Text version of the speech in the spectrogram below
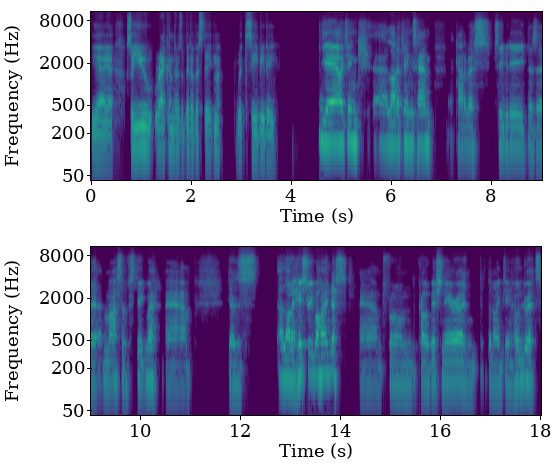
Yeah, yeah. So you reckon there's a bit of a stigma with CBD? Yeah, I think a lot of things hemp, cannabis, CBD, there's a massive stigma. Um, there's a lot of history behind it um, from the Prohibition era and the 1900s,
